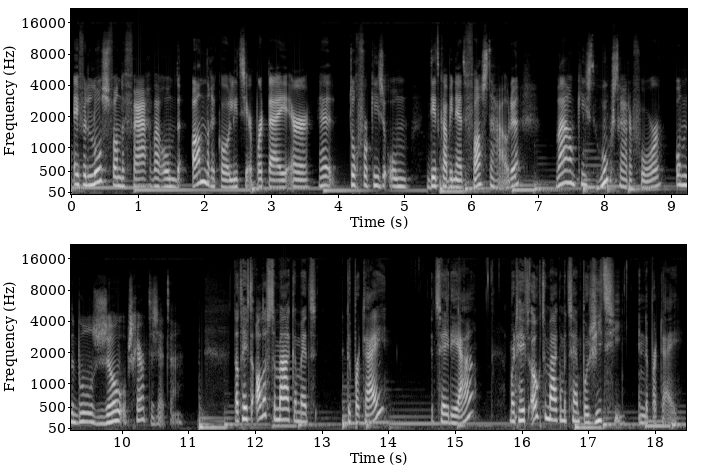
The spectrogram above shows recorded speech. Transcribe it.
Even los van de vraag waarom de andere coalitiepartijen er hè, toch voor kiezen om dit kabinet vast te houden. Waarom kiest Hoekstra ervoor om de boel zo op scherp te zetten? Dat heeft alles te maken met de partij, het CDA, maar het heeft ook te maken met zijn positie in de partij.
